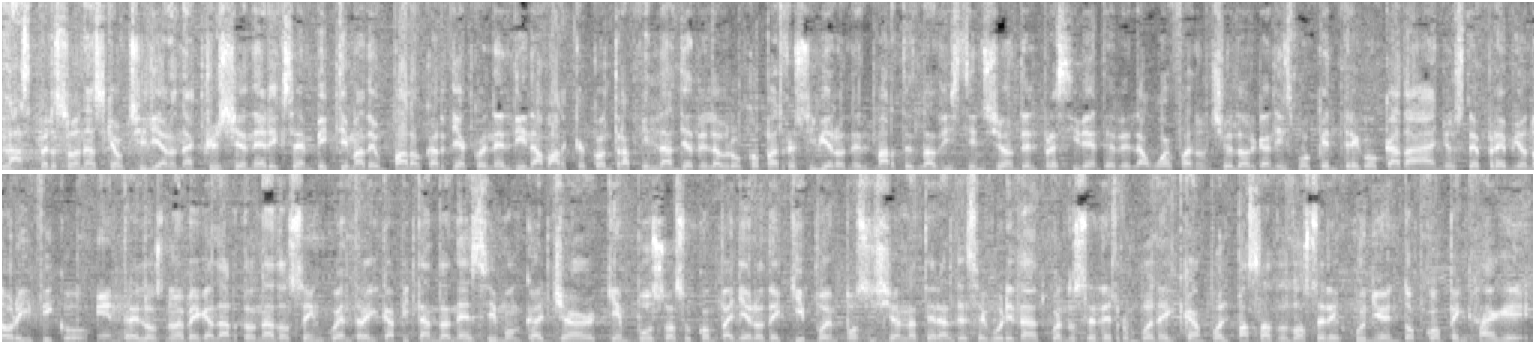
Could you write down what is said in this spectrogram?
Las personas que auxiliaron a Christian Eriksen, víctima de un paro cardíaco en el Dinamarca contra Finlandia de la Eurocopa, recibieron el martes la distinción del presidente de la UEFA, anunció el organismo que entregó cada año este premio honorífico. Entre los nueve galardonados se encuentra el capitán danés Simon Kjaer, quien puso a su compañero de equipo en posición lateral de seguridad cuando se derrumbó en el campo el pasado 12 de junio en Copenhague.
